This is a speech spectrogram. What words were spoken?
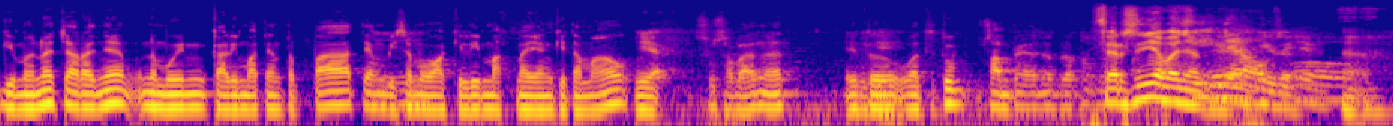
Gimana caranya nemuin kalimat yang tepat yang bisa mewakili makna yang kita mau? Iya. Susah banget. Itu waktu itu sampai ada berapa? versinya banyak. gitu. Ya.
